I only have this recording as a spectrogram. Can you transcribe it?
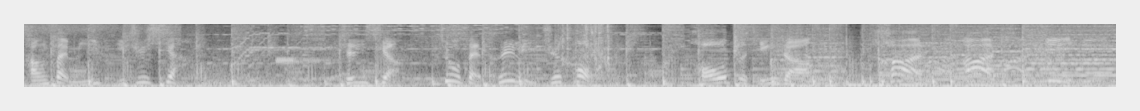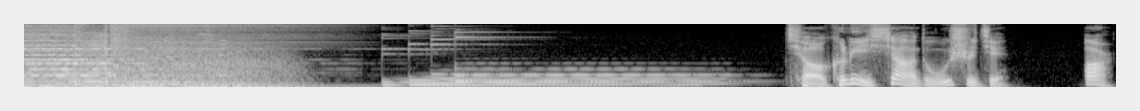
藏在谜题之下，真相就在推理之后。猴子警长探案记。巧克力下毒事件二，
